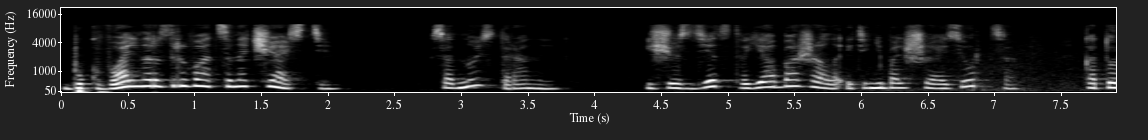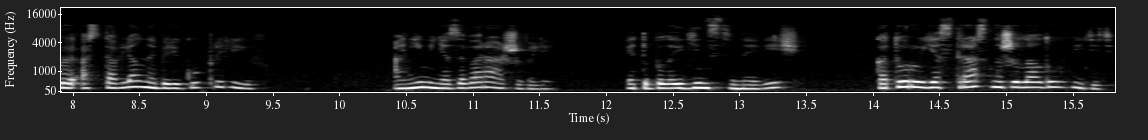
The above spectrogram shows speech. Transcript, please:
буквально разрываться на части. С одной стороны, еще с детства я обожала эти небольшие озерца, которые оставлял на берегу прилив. Они меня завораживали. Это была единственная вещь, которую я страстно желала увидеть,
